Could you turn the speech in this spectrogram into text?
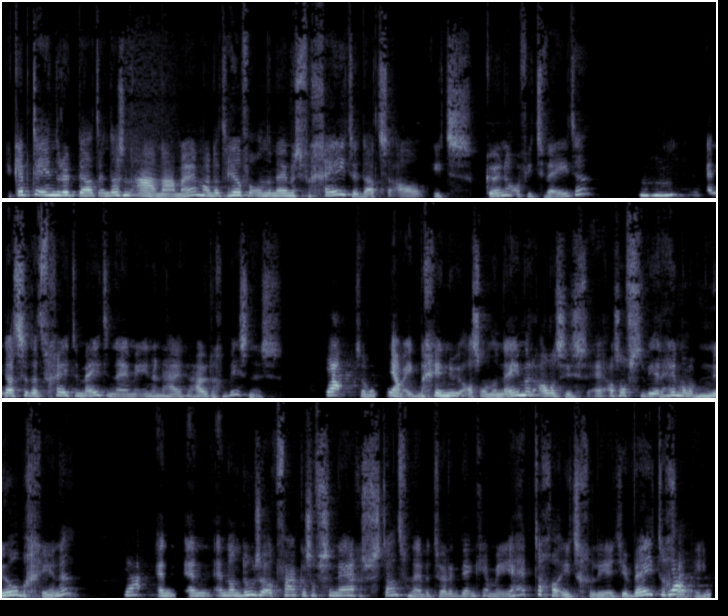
ik heb de indruk dat, en dat is een aanname, hè, maar dat heel veel ondernemers vergeten dat ze al iets kunnen of iets weten. Mm En dat ze dat vergeten mee te nemen in hun huidige business. Ja. Zo, ja, maar ik begin nu als ondernemer, alles is alsof ze weer helemaal op nul beginnen. Ja. En, en, en dan doen ze ook vaak alsof ze nergens verstand van hebben. Terwijl ik denk, ja, maar je hebt toch al iets geleerd, je weet toch al iets.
